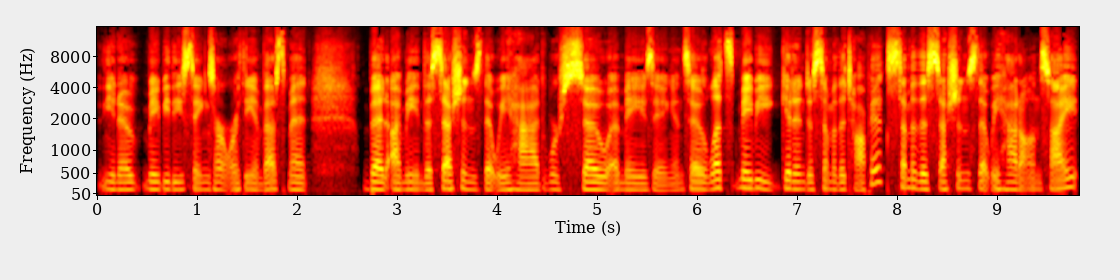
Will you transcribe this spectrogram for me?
you know, maybe these things aren't worth the investment. But I mean, the sessions that we had were so amazing. And so let's maybe get into some of the topics, some of the sessions that we had on site.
